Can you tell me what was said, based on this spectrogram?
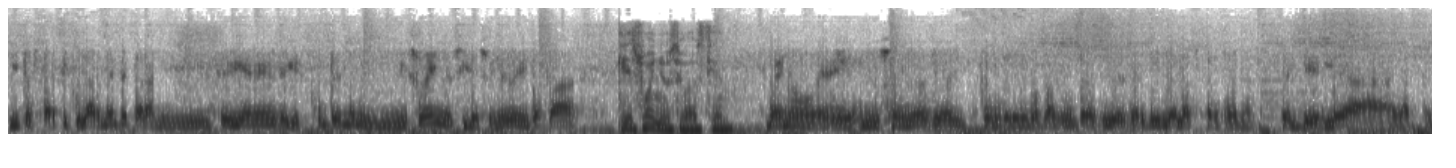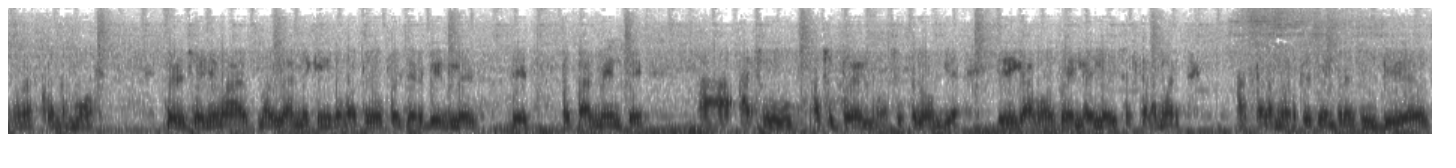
Y pues particularmente para mí se vienen seguir cumpliendo mis sueños y los sueños de mi papá. ¿Qué sueño, Sebastián? Bueno, eh, mi sueño, como mi papá siempre ha sido servirle a las personas, servirle a, las personas con amor. Pero el sueño más, más grande que mi papá tuvo fue servirles de, totalmente a, su, a su pueblo, a su Colombia. Y digamos, él, él lo hizo hasta la muerte. Hasta la muerte siempre en sus videos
